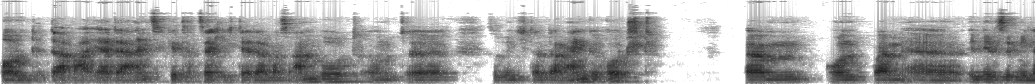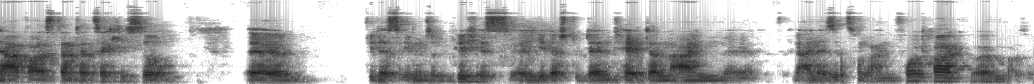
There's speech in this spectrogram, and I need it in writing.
Und da war er der Einzige tatsächlich, der da was anbot. Und äh, so bin ich dann da reingerutscht. Ähm, und beim, äh, in dem Seminar war es dann tatsächlich so, äh, wie das eben so üblich ist, äh, jeder Student hält dann ein, äh, in einer Sitzung einen Vortrag, ähm, also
